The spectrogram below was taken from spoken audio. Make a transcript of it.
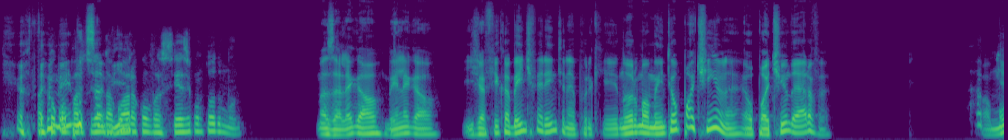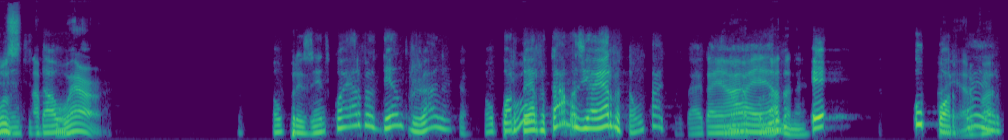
Eu Estou compartilhando agora com vocês e com todo mundo. Mas é legal, bem legal. E já fica bem diferente, né? Porque normalmente é o potinho, né? É o potinho da erva. Ah, Famoso Tupperware. Dá o presente com a erva dentro já, né, cara? O porta-erva. Uh. Tá, mas e a erva? Então tá, vai ganhar a erva nada, né? e o porta-erva.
